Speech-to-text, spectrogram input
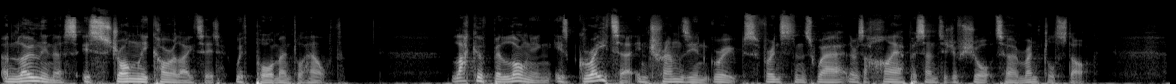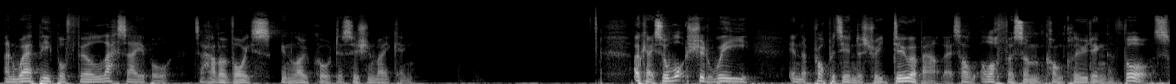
And loneliness is strongly correlated with poor mental health. Lack of belonging is greater in transient groups, for instance, where there is a higher percentage of short term rental stock, and where people feel less able to have a voice in local decision making. Okay, so what should we in the property industry do about this? I'll, I'll offer some concluding thoughts.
